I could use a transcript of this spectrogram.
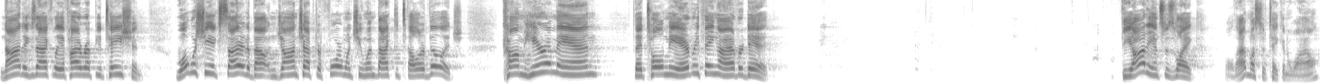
not exactly of high reputation. What was she excited about in John chapter 4 when she went back to tell her village? Come, hear a man that told me everything I ever did. The audience was like, well, that must have taken a while.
